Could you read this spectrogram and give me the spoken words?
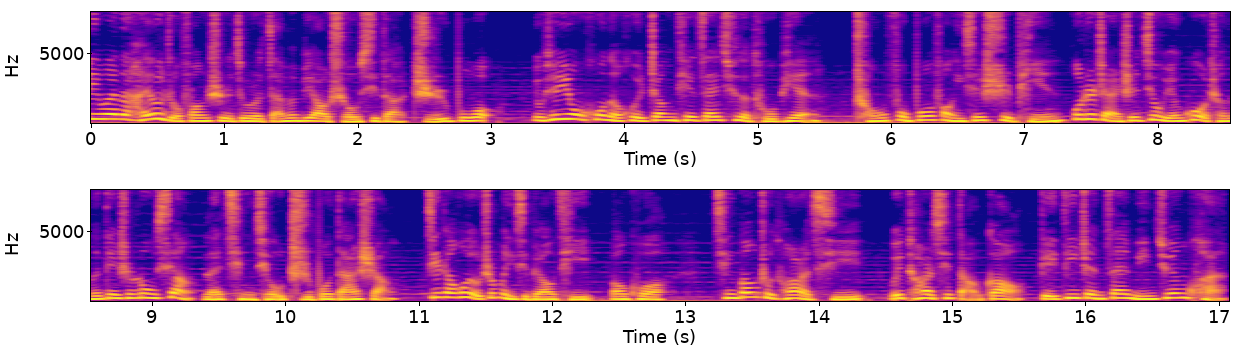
另外呢，还有一种方式就是咱们比较熟悉的直播。有些用户呢会张贴灾区的图片，重复播放一些视频，或者展示救援过程的电视录像来请求直播打赏。经常会有这么一些标题，包括“请帮助土耳其，为土耳其祷告，给地震灾民捐款，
